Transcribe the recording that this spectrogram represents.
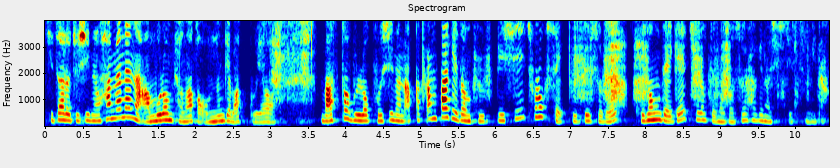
기다려 주시면 화면에는 아무런 변화가 없는 게 맞고요. 마스터 블럭 보시면 아까 깜빡이던 불빛이 초록색 불빛으로 고정되게 출력되는 것을 확인하실 수 있습니다.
